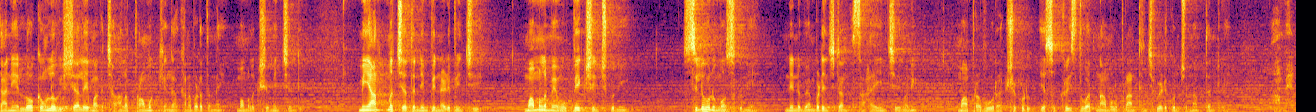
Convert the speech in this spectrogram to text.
కానీ లోకంలో విషయాలే మాకు చాలా ప్రాముఖ్యంగా కనబడుతున్నాయి. మమ్మల్ని క్షమించండి. మీ ఆత్మచేత నింపి నడిపించి మమ్మల్ని మేము ఉపేక్షించుకుని సిలువను మోసుకుని నిన్ను వెంబడించడానికి సహాయం చేయమని మా ప్రభువు రక్షకుడు యేసుక్రీస్తు వర్ణాములు ప్రార్థించి వేడుకొంచున్నాం తండ్రి. ఆమెన్.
